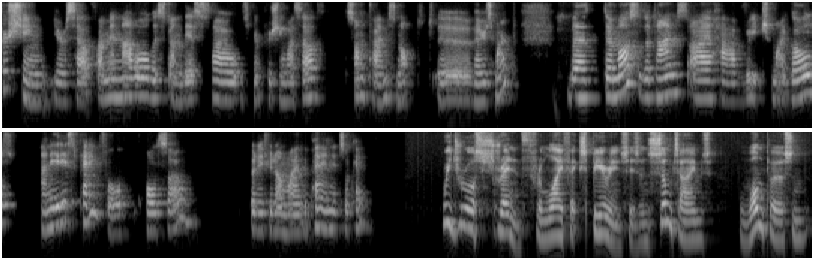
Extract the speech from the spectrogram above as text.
pushing yourself. I mean, I've always done this. I've always been pushing myself. Sometimes not uh, very smart, but uh, most of the times I have reached my goals and it is painful also. But if you don't mind the pain, it's okay. We draw strength from life experiences, and sometimes one person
